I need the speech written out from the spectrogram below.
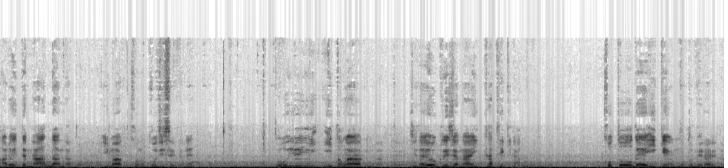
あれは一体何なんだと今このご時世でねどういう意図があるんだって時代遅れじゃないか的なことで意見を求められたこ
